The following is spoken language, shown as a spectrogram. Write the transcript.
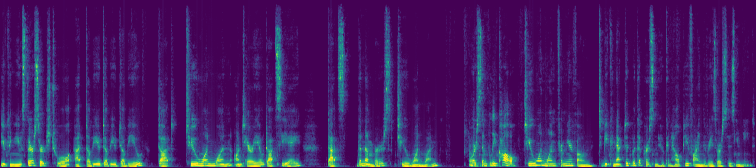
You can use their search tool at www.211ontario.ca. That's the numbers 211. Or simply call 211 from your phone to be connected with a person who can help you find the resources you need.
